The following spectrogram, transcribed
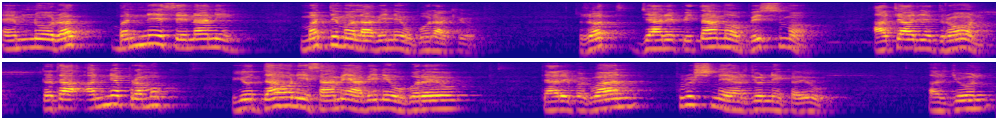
એમનો રથ બંને સેનાની મધ્યમાં લાવીને ઊભો રાખ્યો. રથ જ્યારે પિતામહ ભીષ્મ, આચાર્ય દ્રોણ તથા અન્ય પ્રમુખ યોદ્ધાઓની સામે આવીને ઊભો રહ્યો, ત્યારે ભગવાન કૃષ્ણે અર્જુનને કહ્યું, અર્જુન,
